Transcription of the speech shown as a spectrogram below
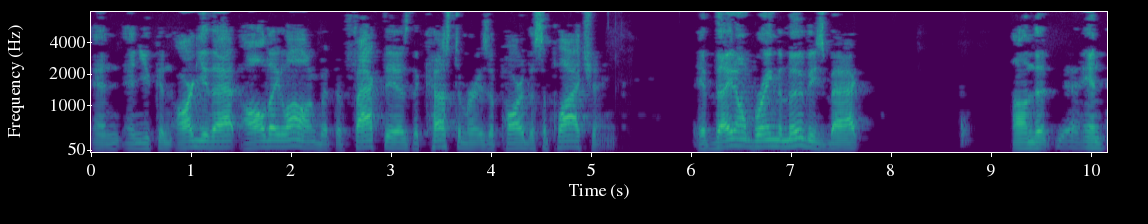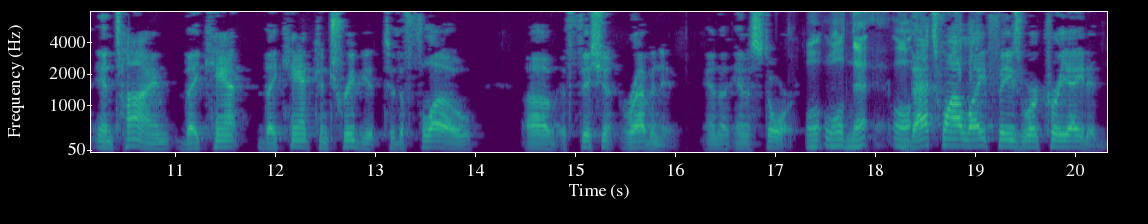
And, and you can argue that all day long, but the fact is the customer is a part of the supply chain. If they don't bring the movies back on the, in, in time, they can't, they can't contribute to the flow of efficient revenue in a, in a store. Well, well, ne- well That's why late fees were created.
